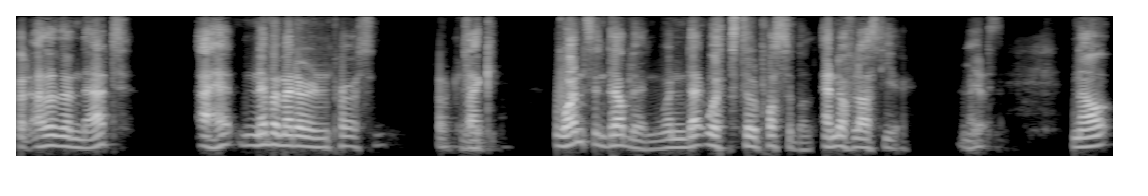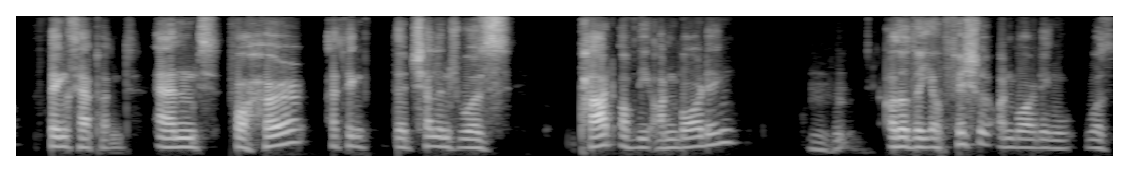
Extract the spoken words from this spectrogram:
but other than that, I had never met her in person. Okay. Like once in Dublin when that was still possible, end of last year. right? yes. now things happened and for her i think the challenge was part of the onboarding Mhm. although the official onboarding was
